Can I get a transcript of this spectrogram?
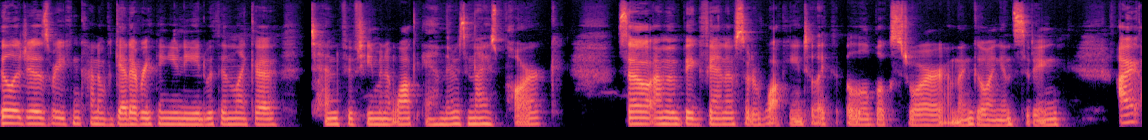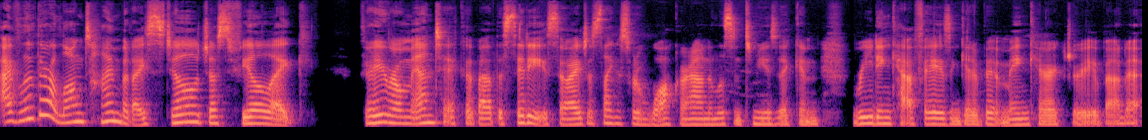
villages where you can kind of get everything you need within like a 10 15 minute walk and there's a nice park. So I'm a big fan of sort of walking into like a little bookstore and then going and sitting. I, I've lived there a long time, but I still just feel like very romantic about the city. So I just like to sort of walk around and listen to music and read in cafes and get a bit main charactery about it.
